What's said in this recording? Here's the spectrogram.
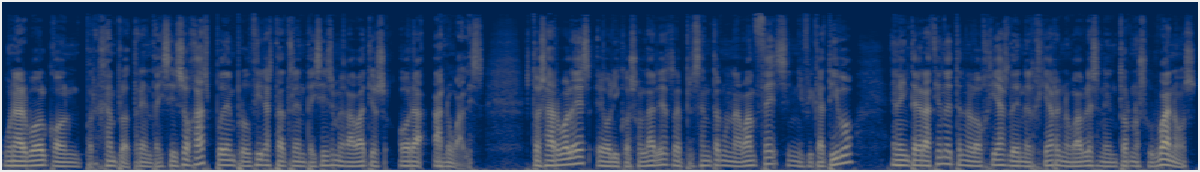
Un árbol con, por ejemplo, 36 hojas pueden producir hasta 36 megavatios hora anuales. Estos árboles eólicos solares representan un avance significativo en la integración de tecnologías de energías renovables en entornos urbanos,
